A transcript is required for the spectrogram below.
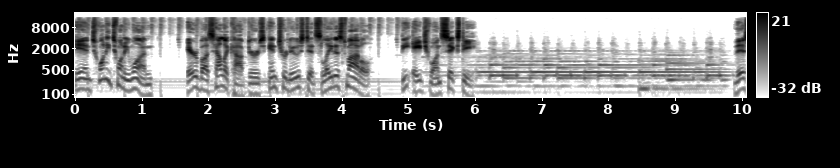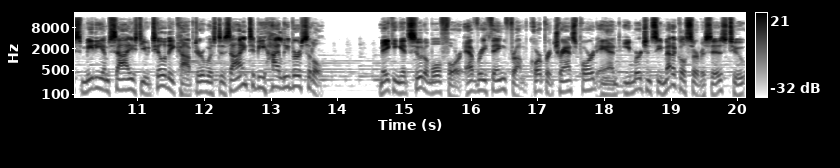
In 2021, Airbus Helicopters introduced its latest model, the H160. This medium sized utility copter was designed to be highly versatile, making it suitable for everything from corporate transport and emergency medical services to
